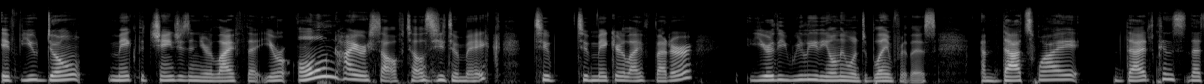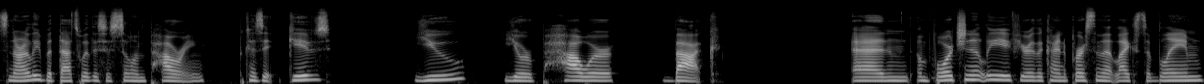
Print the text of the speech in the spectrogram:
if you don't make the changes in your life that your own higher self tells you to make to to make your life better, you're the really the only one to blame for this. And that's why that can that's gnarly, but that's why this is so empowering because it gives you your power back. And unfortunately, if you're the kind of person that likes to blame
